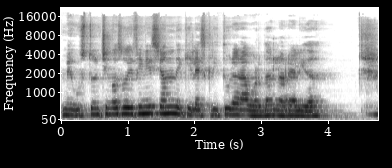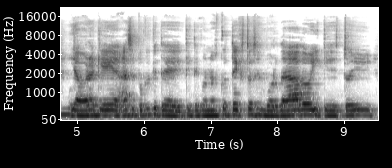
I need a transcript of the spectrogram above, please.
me gustó un chingo su definición de que la escritura era abordar la realidad. Y ahora que hace poco que te, que te conozco textos en bordado y que estoy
